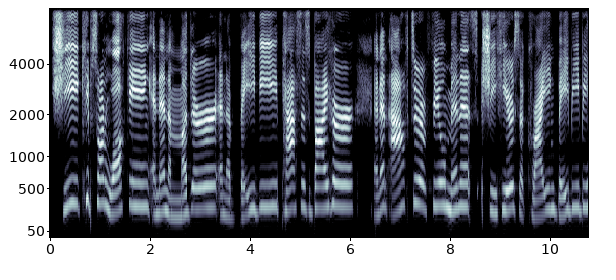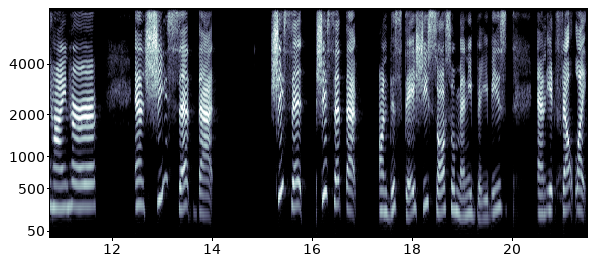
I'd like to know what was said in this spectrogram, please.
she keeps on walking, and then a mother and a baby passes by her. And then, after a few minutes, she hears a crying baby behind her. And she said that, she said, she said that on this day, she saw so many babies and it felt like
